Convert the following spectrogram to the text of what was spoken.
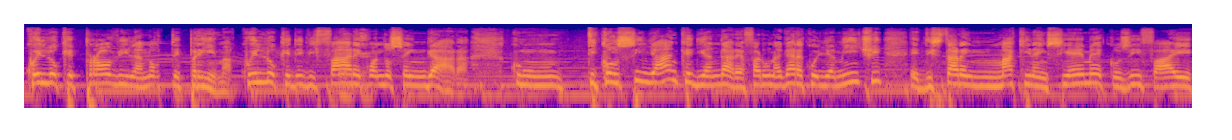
quello che provi la notte prima, quello che devi fare Ok. quando sei in gara, com- ti consiglia anche di andare a fare una gara con gli amici e di stare in macchina insieme, così fai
